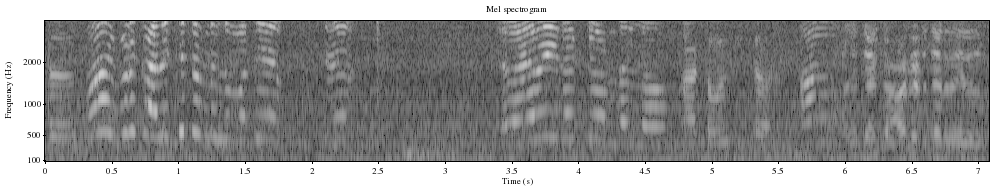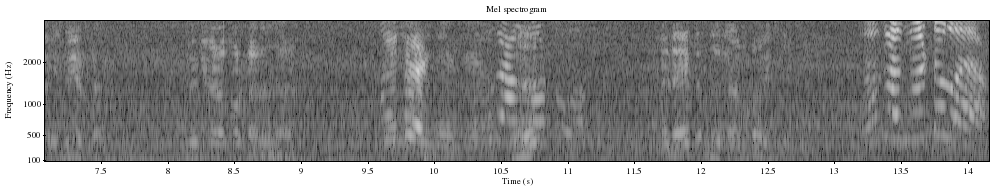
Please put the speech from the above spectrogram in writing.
കളിച്ചിട്ടുണ്ടല്ലോ മറ്റേ വേറെ ഇതൊക്കെ ഉണ്ടല്ലോ. ആ ടോയ്സിന്റെ ആ, അതിന്റെ കാർഡ് എടുത്തായിരുന്നു പൈസയുണ്ട് വീട്ടിൽ കിടപ്പുണ്ടായിരുന്നു ഡേറ്റ് കഴിഞ്ഞല്ലേ? നമുക്ക് അങ്ങോട്ട് പോവാം. ഡേറ്റ് ഒന്നുമില്ല നമ്മുടെ പൈസ നമുക്ക് അങ്ങോട്ട് പോയാം.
